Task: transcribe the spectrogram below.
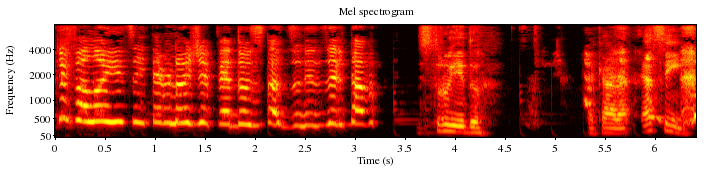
que ele falou isso e terminou o GP dos Estados Unidos. Ele tava. Destruído. Cara, é assim.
